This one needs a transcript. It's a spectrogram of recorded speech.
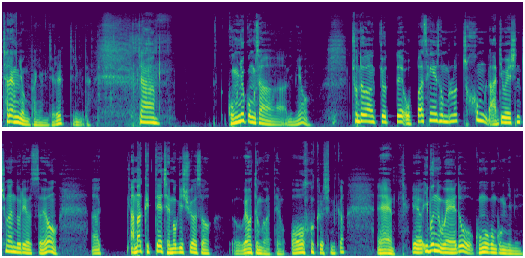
차량용 방향제를 드립니다. 자, 0604님이요. 초등학교 때 오빠 생일 선물로 처음 라디오에 신청한 노래였어요. 아, 아마 그때 제목이 쉬워서 외웠던 것 같아요. 오, 그러십니까? 예, 예 이분 외에도 0500님이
